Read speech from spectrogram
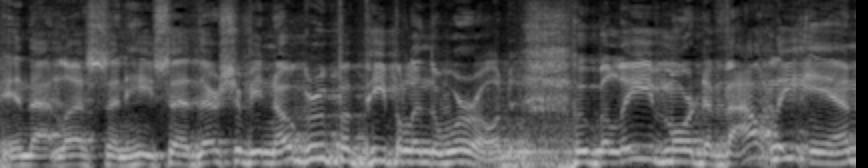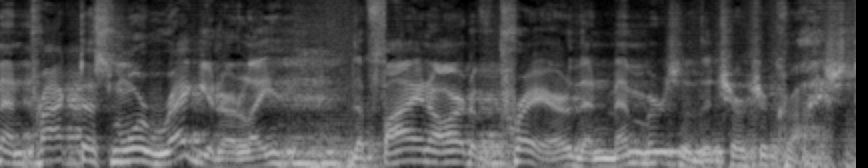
in that lesson, he said, There should be no group of people in the world who believe more devoutly in and practice more regularly the fine art of prayer than members of the Church of Christ.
